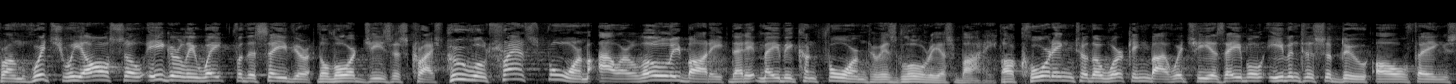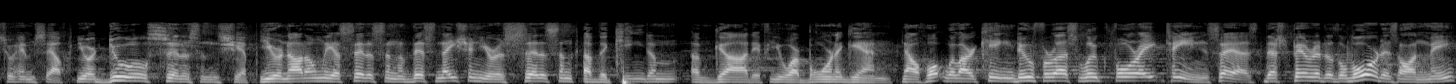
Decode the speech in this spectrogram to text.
from which we also eagerly wait for the Savior, the Lord Jesus Christ, who will transform our lowly body that it may be conformed to His glorious body, according to the working by which He is able even to subdue all things to Himself. Your dual citizenship. You're not only a citizen of this nation, you're a citizen of the kingdom of God if you are born again. Now what will our King do for us? Luke 4:18 says, "The Spirit of the Lord is on me."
